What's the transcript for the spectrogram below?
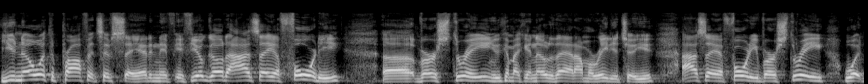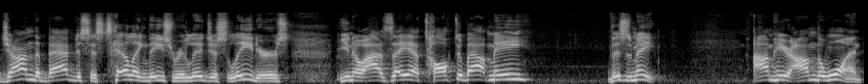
You know what the prophets have said. And if, if you'll go to Isaiah 40, uh, verse 3, you can make a note of that, I'm going to read it to you. Isaiah 40, verse 3, what John the Baptist is telling these religious leaders, you know, Isaiah talked about me. This is me. I'm here. I'm the one.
